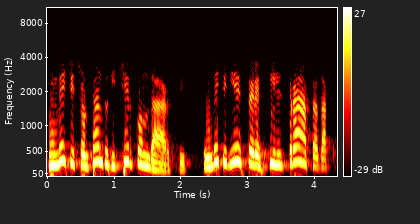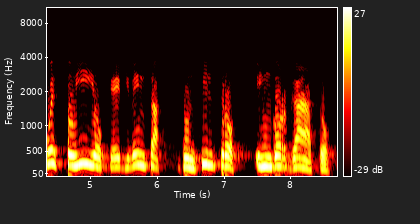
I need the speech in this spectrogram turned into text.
invece soltanto di circondarci, invece di essere filtrata da questo io che diventa un filtro ingorgato,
